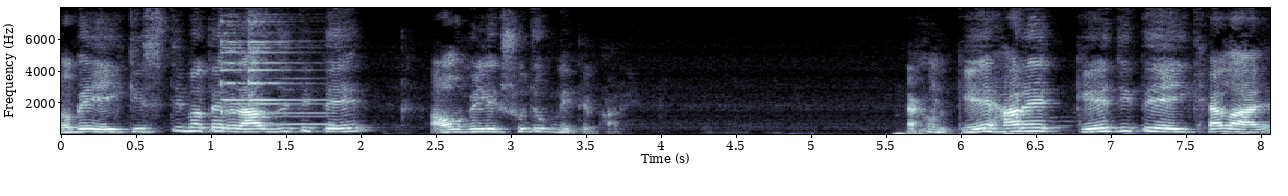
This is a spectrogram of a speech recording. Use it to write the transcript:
তবে এই কিস্তিমাতের রাজনীতিতে আওয়ামী লীগ সুযোগ নিতে পারে। এখন কে হারে, কে জিতে এই খেলায়,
